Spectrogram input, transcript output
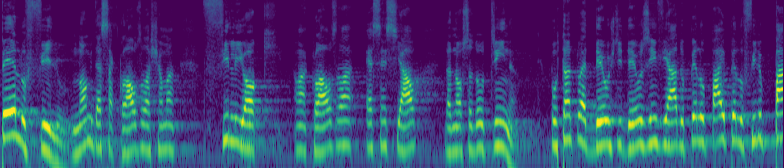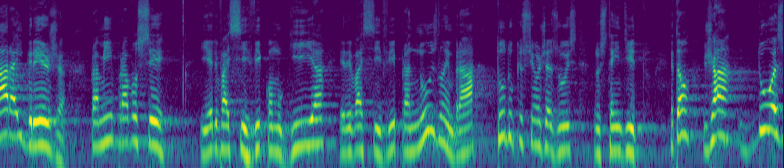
pelo Filho. O nome dessa cláusula chama filioque, é uma cláusula essencial da nossa doutrina. Portanto, é Deus de Deus enviado pelo Pai e pelo Filho para a igreja, para mim e para você. E ele vai servir como guia, ele vai servir para nos lembrar tudo o que o Senhor Jesus nos tem dito. Então, já duas,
